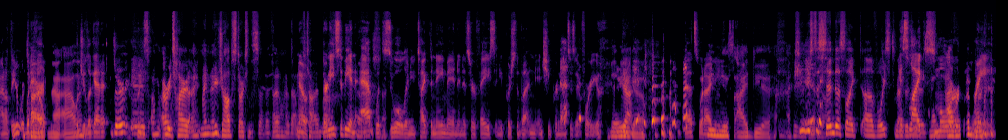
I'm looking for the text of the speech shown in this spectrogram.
I don't think you're would help? retired now, Alan. Would you look at it? there is. I'm, I retired. I, my new job starts on the seventh. I don't have that No, much time. there uh, needs to be an Oh, app with sorry. Zool, and you type the name in, and it's her face, and you push the button, and she pronounces it for you. there Yeah. you go. That's what I need. Genius idea. I think She used to send us like uh, voice messages. It's like more rain.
